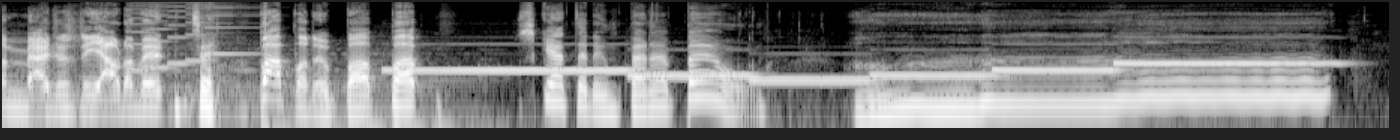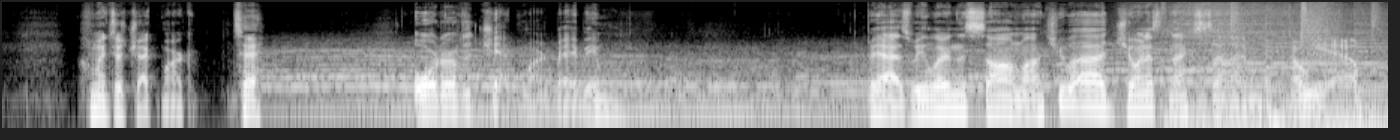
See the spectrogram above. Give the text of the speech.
The majesty out of it. Bop a doop bop bop. Scat-a-doom-ba-da-bow. How many check mark? Order of the check mark, baby. But yeah, as we learn this song, why don't you uh, join us next time? Oh yeah.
